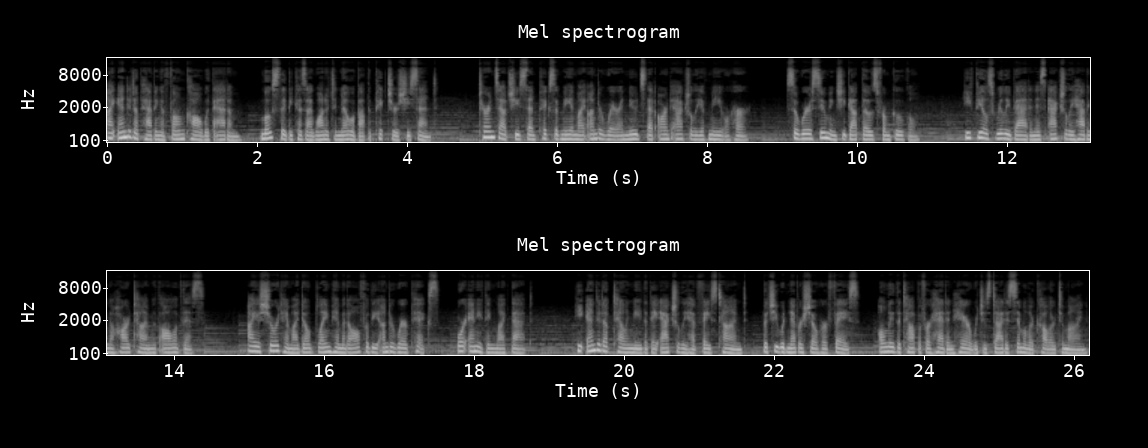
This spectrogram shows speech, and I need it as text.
I ended up having a phone call with Adam, mostly because I wanted to know about the pictures she sent. Turns out she sent pics of me in my underwear and nudes that aren't actually of me or her. So we're assuming she got those from Google. He feels really bad and is actually having a hard time with all of this. I assured him I don't blame him at all for the underwear pics, or anything like that. He ended up telling me that they actually have FaceTimed, but she would never show her face, only the top of her head and hair, which is dyed a similar color to mine.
